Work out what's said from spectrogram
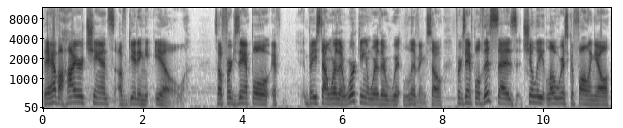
they have a higher chance of getting ill. So for example, if based on where they're working and where they're living. So for example, this says chilly, low risk of falling ill.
